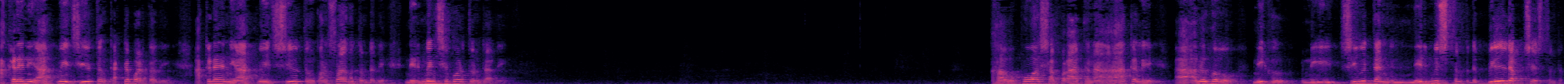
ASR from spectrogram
అక్కడే నీ ఆత్మీయ జీవితం కట్టబడుతుంది. అక్కడే నీ ఆత్మీయ జీవితం కొనసాగుతుంటుంది నిర్మించబడుతుంటుంది. ఆ ఉపవాస ప్రార్థన ఆకలి ఆ అనుభవం నీకు నీ జీవితాన్ని నిర్మిస్తుంటుంది బిల్డప్ చేస్తుంటుంది.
